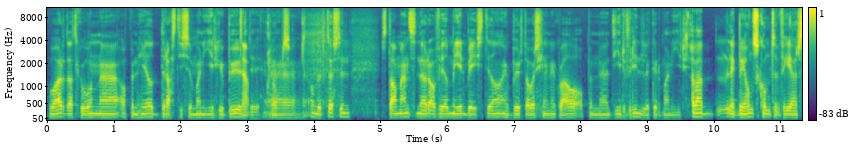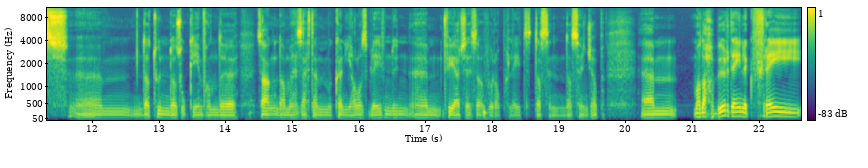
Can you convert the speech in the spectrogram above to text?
waar dat gewoon uh, op een heel drastische manier gebeurde. Ja, uh, ondertussen staan mensen daar al veel meer bij stil en gebeurt dat waarschijnlijk wel op een diervriendelijker manier. Wat, like bij ons komt de VR's um, dat doen, dat is ook een van de zaken dat we gezegd hebben, we kunnen niet alles blijven doen. Um, ehm, VR's is daarvoor opgeleid, dat is zijn, dat zijn job. Um, maar dat gebeurt eigenlijk vrij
